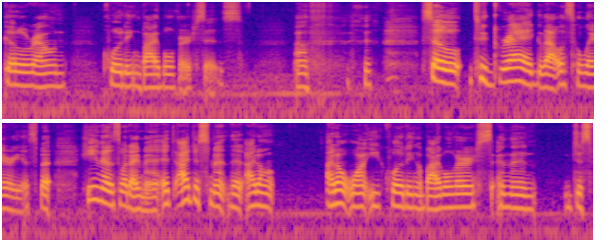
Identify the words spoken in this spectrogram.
go around quoting Bible verses. Uh, So to Greg, that was hilarious, but he knows what I meant. It, I just meant that I don't, I don't want you quoting a Bible verse and then just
